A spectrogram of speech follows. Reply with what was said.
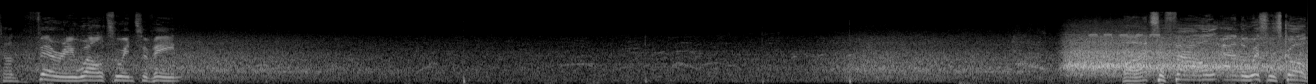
Done very well to intervene. That's a foul, and the whistle's gone.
